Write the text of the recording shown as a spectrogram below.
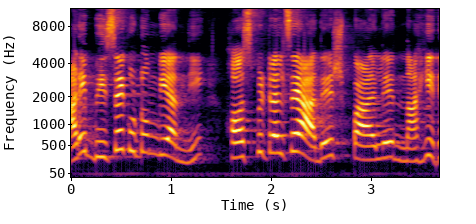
आणि भिसे कुटुंबियांनी हॉस्पिटलचे आदेश पाळले नाहीत.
